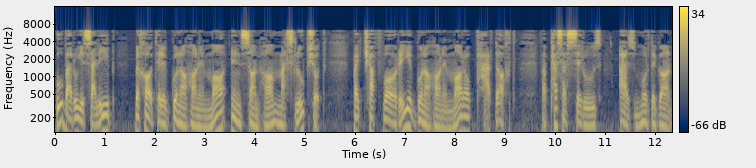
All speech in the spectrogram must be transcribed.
او بر روی صلیب به خاطر گناهان ما انسانها مصلوب شد و کفواره گناهان ما را پرداخت و پس از سه روز از مردگان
